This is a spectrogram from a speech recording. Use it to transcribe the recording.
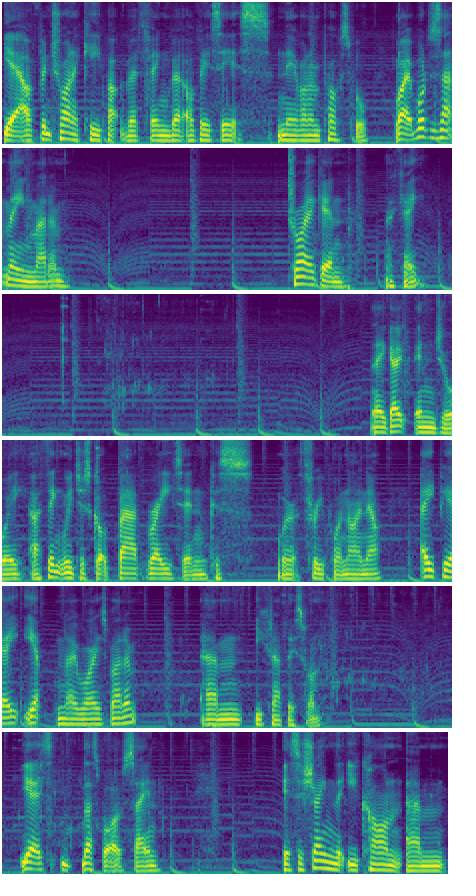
Yeah, I've been trying to keep up with everything, but obviously it's near on impossible. Right, what does that mean, madam? Try again. Okay. There you go, enjoy. I think we just got a bad rating because we're at 3.9 now. APA, yep, no worries, madam. Um, you can have this one. Yes, yeah, that's what I was saying. It's a shame that you can't um,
